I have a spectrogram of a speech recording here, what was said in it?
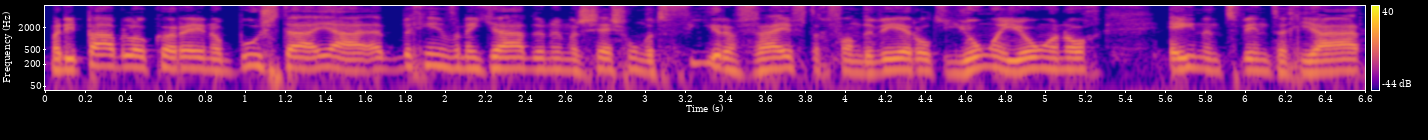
Maar die Pablo Carreno Busta, ja, begin van het jaar de nummer 654 van de wereld. Jonge jongen nog, 21 jaar.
